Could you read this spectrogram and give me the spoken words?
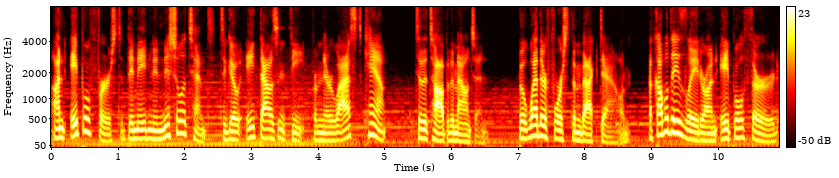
On April 1st, they made an initial attempt to go 8,000 feet from their last camp to the top of the mountain, but weather forced them back down. A couple days later, on April 3rd,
